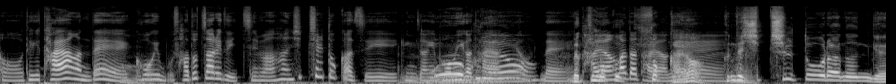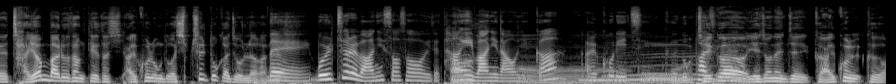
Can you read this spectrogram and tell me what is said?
어, 되게 다양한데 어. 거의 뭐 4도짜리도 있지만 한 17도까지 굉장히 음. 범위가 오, 그래요? 다양해요. 네. 맥주 다양하다 다양해. 가요. 근데 17도라는 게 자연 발효 상태에서 시- 알코올 농도가 17도까지 올라가네요. 네, 몰트를 많이 써서 이제 당이 아. 많이 나오니까 어. 알코올이 지- 그 어, 높아지는. 제가 예전에 이제 그 알코올 그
